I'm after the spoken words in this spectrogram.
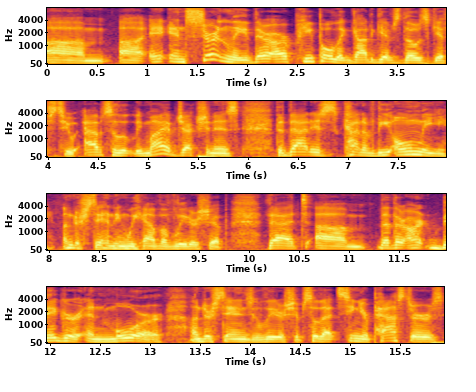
Um, uh, and, and certainly there are people that God gives those gifts to. Absolutely. My objection is that that is kind of the only understanding we have of leadership. That um, that there aren't bigger and more understandings of leadership. So that senior senior pastors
